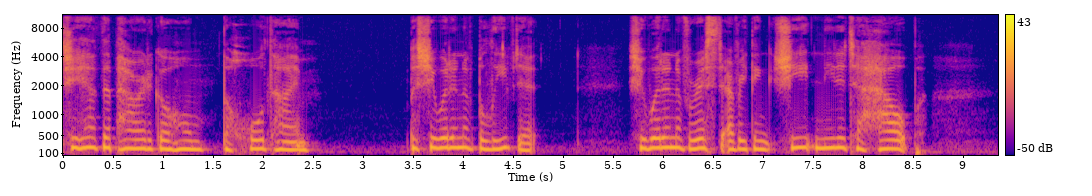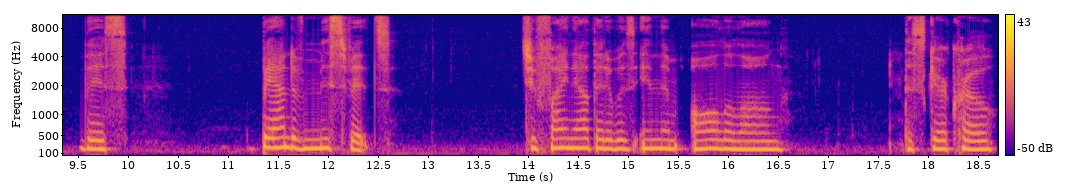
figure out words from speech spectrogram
she had the power to go home the whole time, but she wouldn't have believed it. She wouldn't have risked everything. She needed to help this band of misfits to find out that it was in them all along. The scarecrow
